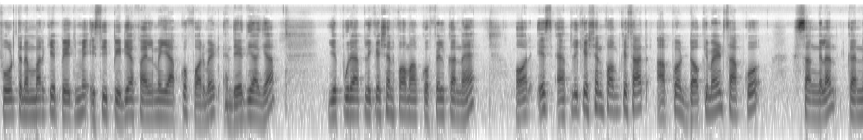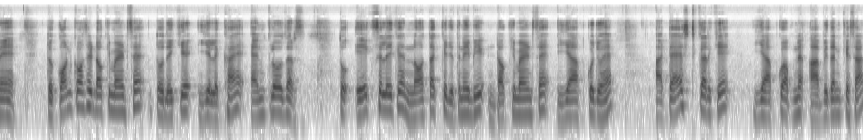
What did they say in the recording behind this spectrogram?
फोर्थ नंबर के पेज में इसी पीडीएफ फ़ाइल में ये आपको फॉर्मेट दे दिया गया। ये पूरा एप्लीकेशन फॉर्म आपको फिल करना है और इस एप्लीकेशन फॉर्म के साथ आपको डॉक्यूमेंट्स आपको संकलन करने हैं। तो कौन कौन से डॉक्यूमेंट्स हैं? तो देखिए, ये लिखा है एनक्लोजर्स। तो एक से लेकर नौ तक के जितने भी डॉक्यूमेंट्स हैं, ये आपको जो है अटैच्ड करके ये आपको अपने आवेदन के साथ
